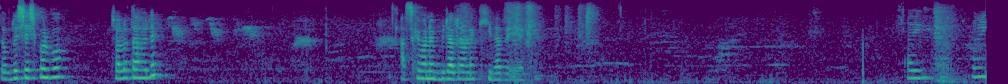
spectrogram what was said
তো ওগুলো শেষ করব। চলো তাহলে। আজকে মানে বিড়ালটা অনেক খিদা পেয়ে গেছে। ওই ওই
